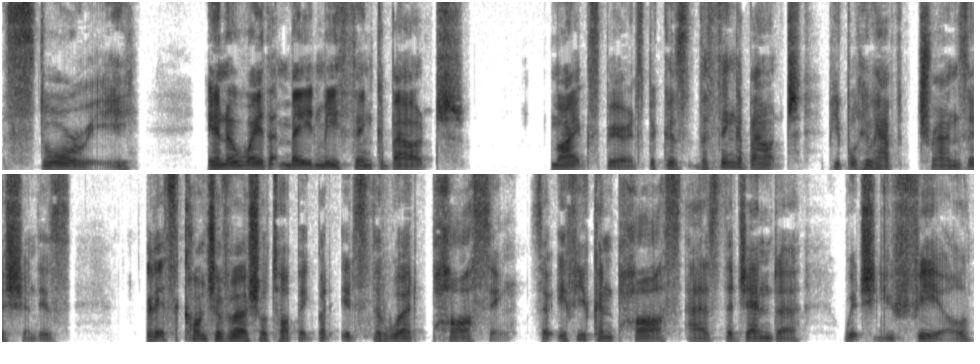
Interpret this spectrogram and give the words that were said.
story in a way that made me think about my experience. Because the thing about people who have transitioned is, it's a controversial topic, but it's the word passing. So if you can pass as the gender which you feel,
